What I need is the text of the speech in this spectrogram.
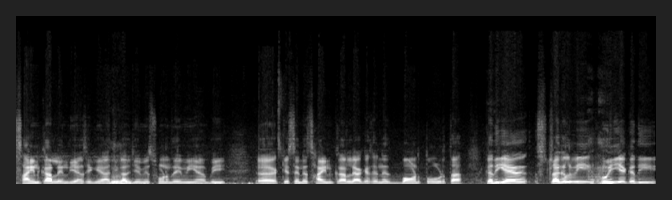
ਸਾਈਨ ਕਰ ਲੈਂਦੀਆਂ ਸੀਗੀਆਂ ਅੱਜ ਕੱਲ ਜਿਵੇਂ ਸੁਣਦੇ ਵੀ ਆ ਵੀ ਅਹ, ਕਿਸੇ ਨੇ ਸਾਈਨ ਕਰ ਲਿਆ ਕਿਸੇ ਨੇ ਬੌਂਡ ਤੋੜਤਾ। ਕਦੀ ਐ ਸਟਰਗਲ ਵੀ ਹੋਈ ਹੈ ਕਦੀ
